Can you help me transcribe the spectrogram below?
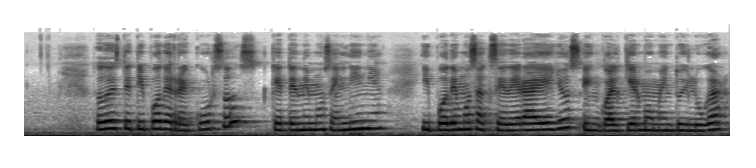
todo este tipo de recursos que tenemos en línea y podemos acceder a ellos en cualquier momento y lugar.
